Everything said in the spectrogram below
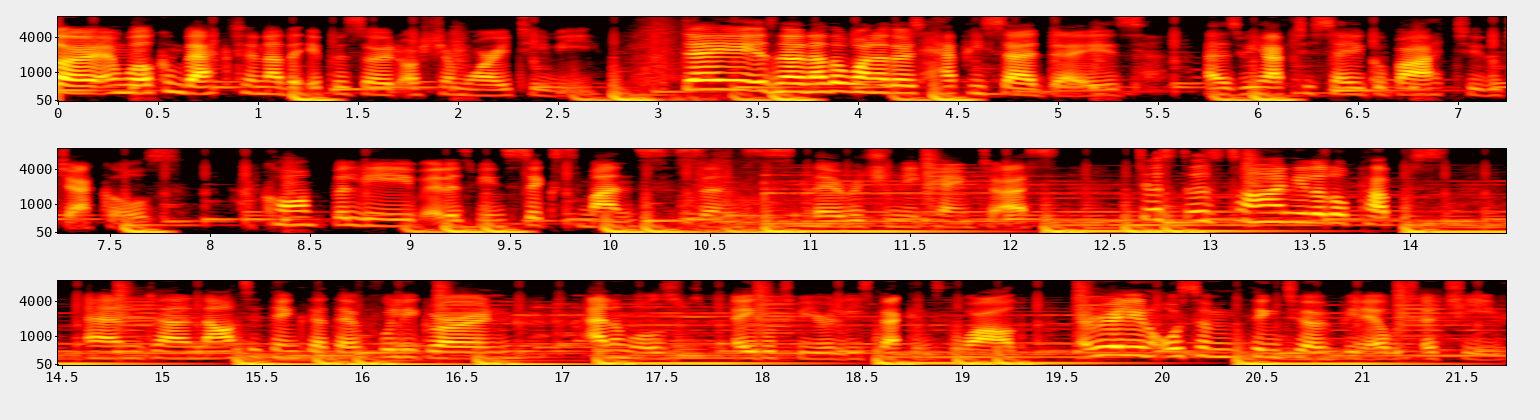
Hello and welcome back to another episode of Shamwari TV. Today is another one of those happy sad days as we have to say goodbye to the jackals. I can't believe it has been six months since they originally came to us, just as tiny little pups and uh, now to think that they're fully grown animals able to be released back into the wild. A really an awesome thing to have been able to achieve.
